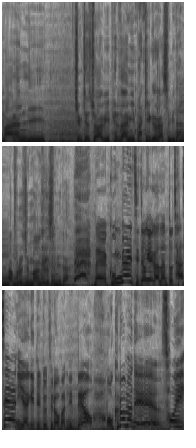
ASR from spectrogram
많은 이 지역조합이 패러다임이 바뀔 것 같습니다. 앞으로 전망은 그렇습니다. 네, 군별 지정에 관한 또 자세한 이야기들도 들어봤는데요. 어, 그러면은 서희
